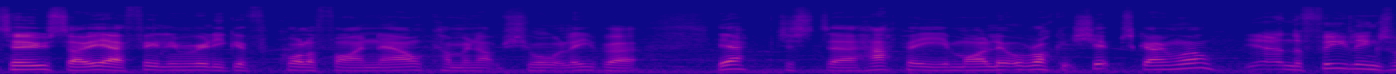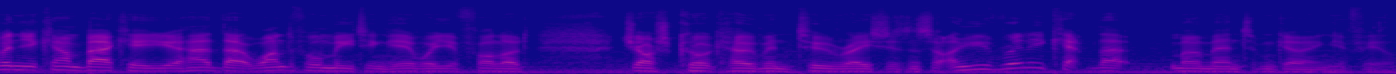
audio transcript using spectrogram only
FP2. So yeah, feeling really good for qualifying now, coming up shortly. But yeah, just uh, happy my little rocket ship's going well. Yeah, and the feelings when you come back here, you had that wonderful meeting here where you followed Josh Cook home in two races and so on. You've really kept that momentum going, you feel?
